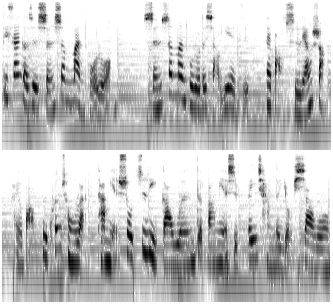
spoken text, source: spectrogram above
第三个是神圣曼陀罗，神圣曼陀罗的小叶子在保持凉爽，还有保护昆虫卵，它免受智力高温的方面是非常的有效哦。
